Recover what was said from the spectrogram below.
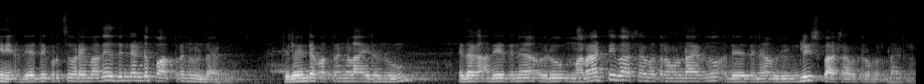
ഇനി അദ്ദേഹത്തെക്കുറിച്ച് പറയുമ്പോൾ അദ്ദേഹത്തിന് രണ്ട് പത്രങ്ങളുണ്ടായിരുന്നു. തിലകന്റെ പത്രങ്ങളായിരുന്നു ഇത് അദ്ദേഹത്തിന് ഒരു മറാഠി ഭാഷാപത്രം ഉണ്ടായിരുന്നു അദ്ദേഹത്തിന് ഒരു ഇംഗ്ലീഷ് ഭാഷാപത്രം ഉണ്ടായിരുന്നു.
